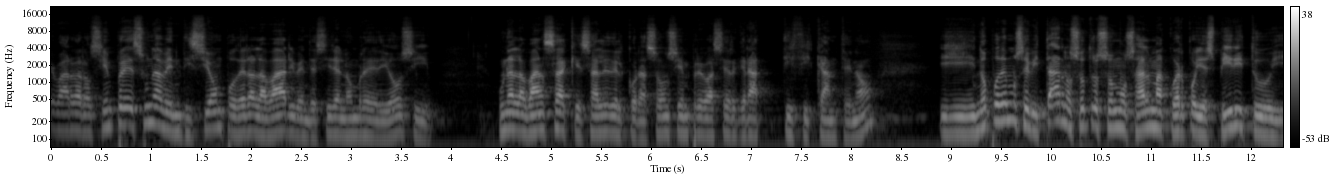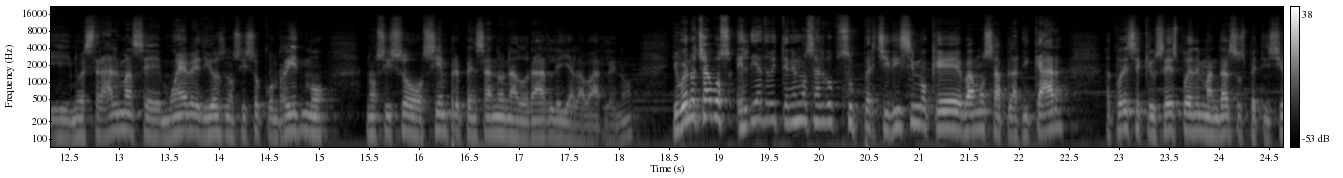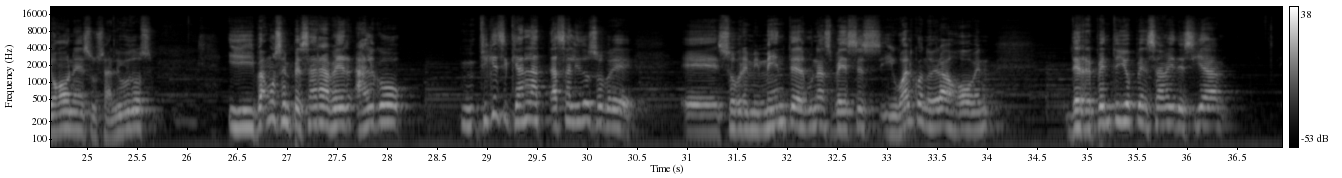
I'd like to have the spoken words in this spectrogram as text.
Bárbaro. Siempre es una bendición poder alabar y bendecir el nombre de Dios y una alabanza que sale del corazón siempre va a ser gratificante, ¿no? Y no podemos evitar, nosotros somos alma, cuerpo y espíritu y nuestra alma se mueve, Dios nos hizo con ritmo, nos hizo siempre pensando en adorarle y alabarle, ¿no? Y bueno, chavos, el día de hoy tenemos algo súper chidísimo que vamos a platicar. Acuérdense que ustedes pueden mandar sus peticiones, sus saludos y vamos a empezar a ver algo, fíjense que ha, ha salido sobre, eh, sobre mi mente algunas veces, igual cuando era joven, de repente yo pensaba y decía,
